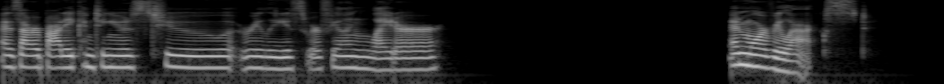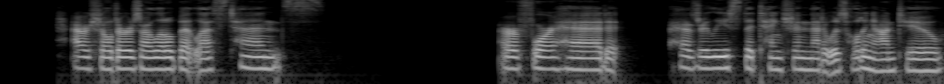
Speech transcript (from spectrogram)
as our body continues to release, we're feeling lighter and more relaxed. Our shoulders are a little bit less tense. Our forehead has released the tension that it was holding on to.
